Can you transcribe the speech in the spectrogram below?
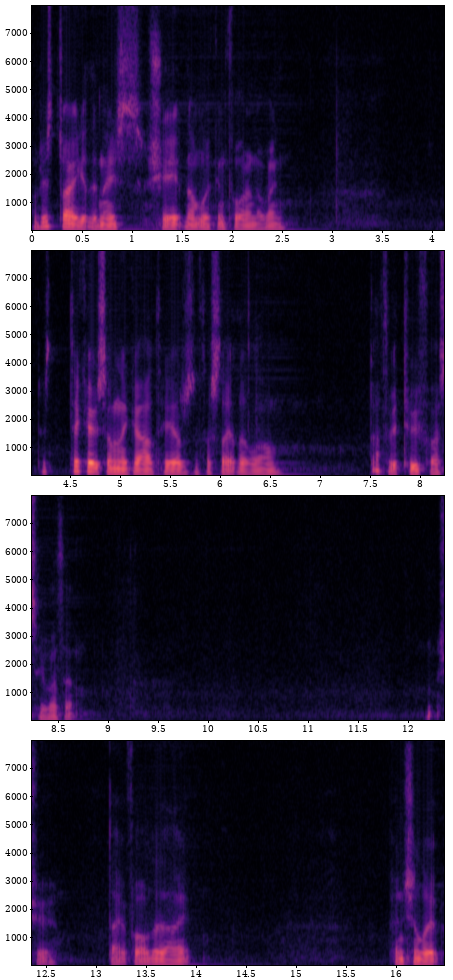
I'm just trying to get the nice shape that I'm looking for in a wing. Just take out some of the guard hairs if they're slightly long. Don't have to be too fussy with it. Sure. Tight forward the eye. Pinch and loop.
